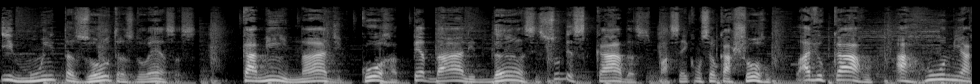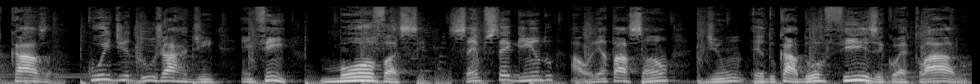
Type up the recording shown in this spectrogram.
e muitas outras doenças. Caminhe, nade, corra, pedale, dance, suba escadas, passeie com seu cachorro, lave o carro, arrume a casa, cuide do jardim, enfim, mova-se, sempre seguindo a orientação de um educador físico, é claro.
